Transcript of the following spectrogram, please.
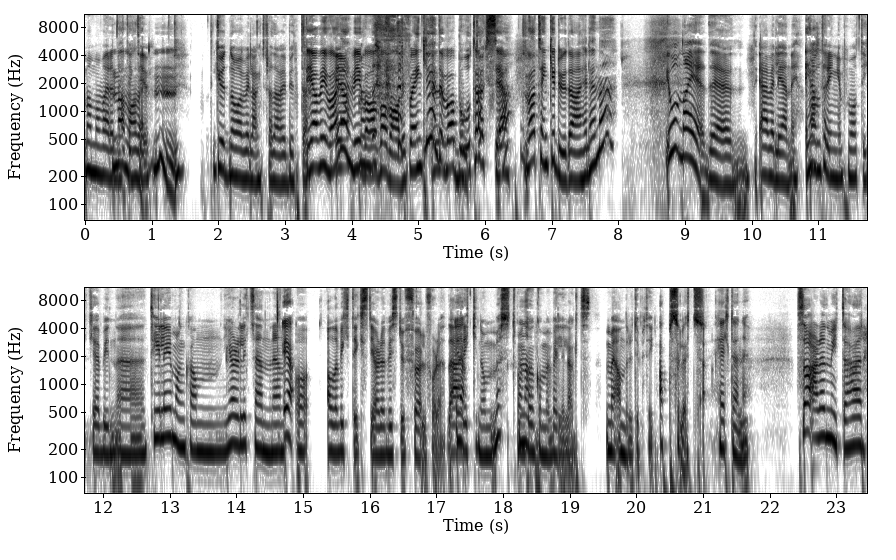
Man må være det. detektiv. Mm. Gud, nå var vi langt fra da vi begynte. Ja, vi var det. Ja, Vi var, hva var vi på egentlig? Det var Botox, ja. Hva tenker du da, Helene? Jo, nei, det, jeg er veldig enig. Ja. Man trenger på en måte ikke begynne tidlig, man kan gjøre det litt senere, Ja. og aller viktigst gjør det hvis du føler for det. Det er Ja. ikke noe must, man Nei. kan komme veldig langt med andre typer ting. Absolutt. Helt enig. Så er det en myte her.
